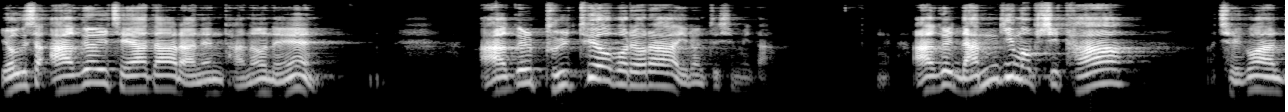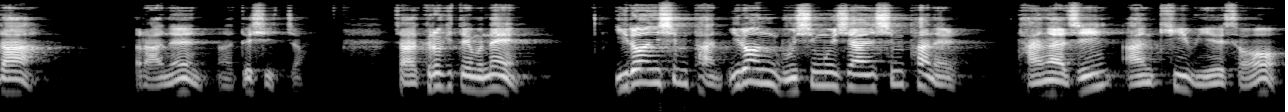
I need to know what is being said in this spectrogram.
여기서 악을 제하다라는 단어는 악을 불태워 버려라 이런 뜻입니다. 악을 남김없이 다 제거한다 라는 뜻이 있죠. 자, 그렇기 때문에 이런 심판, 이런 무시무시한 심판을 당하지 않기 위해서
